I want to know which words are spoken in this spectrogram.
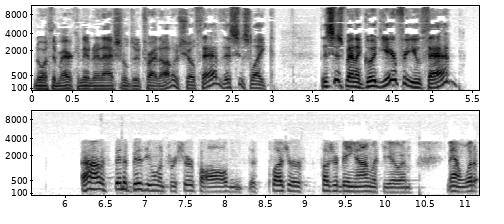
North American International Detroit Auto Show. Thad, this is like, this has been a good year for you, Thad. Uh, it's been a busy one for sure, Paul. The pleasure, pleasure being on with you. And man, what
